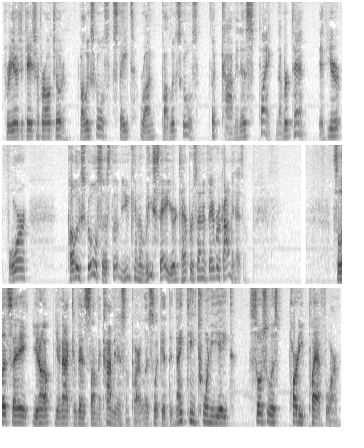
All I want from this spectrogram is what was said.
Free education for all children. Public schools. State run public schools. It's a communist plank. Number 10. If you're for public school system, you can at least say you're 10% in favor of communism. So let's say you know you're not convinced on the communism part. Let's look at the 1928 Socialist Party platform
